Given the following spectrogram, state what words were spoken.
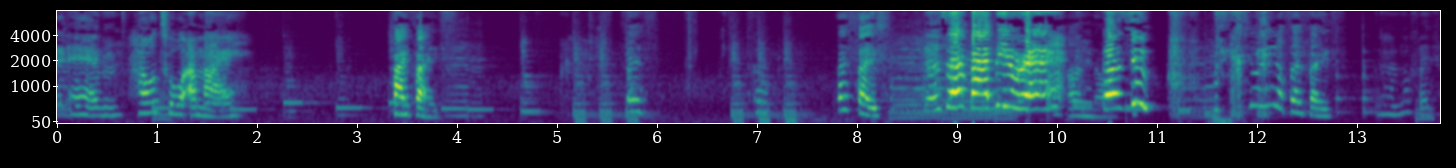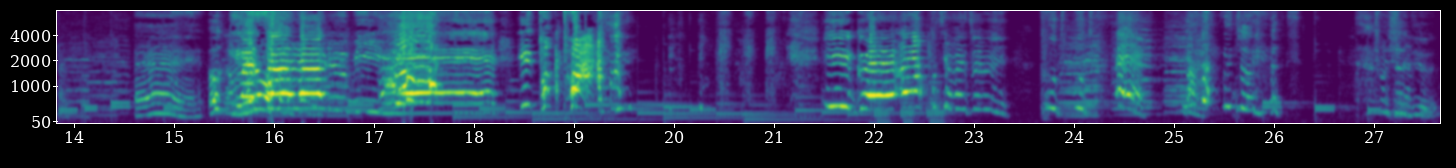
Um, how tall am I? Five five. Five. Five five. Don't say baby red. Oh no. Don't say. You're not five five. No, I'm not five five. Eh. Okay. My I know what five five- solo to be red. It twa twa. Igwe, oh yeah, put your face with me. Put, put. Eh. Which one? Which one should you?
